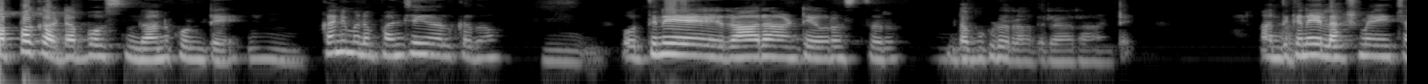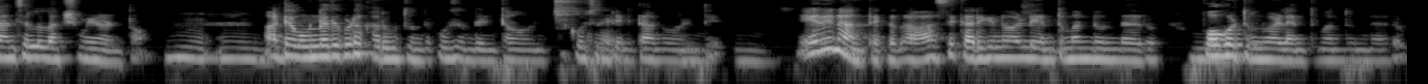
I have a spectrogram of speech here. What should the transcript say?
తప్పక డబ్బు వస్తుంది అనుకుంటే కానీ మనం పని చేయాలి కదా. వద్దునే రారా అంటే ఎవరు వస్తారు? డబ్బు కూడా రాదు రారా అంటే. అందుకనే లక్ష్మి చంచల లక్ష్మి అంటాం. అంటే ఉన్నది కూడా కరుగుతుంది. కూర్చొని తింటాం కూర్చొని Right. తింటాను అంటే. ఏదైనా అంతే కదా ఆశ కరిగిన వాళ్ళు ఎంతమంది ఉన్నారు పోగొట్టిన వాళ్ళు ఎంతమంది ఉన్నారు.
